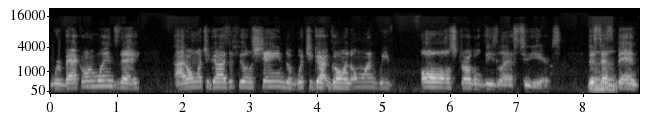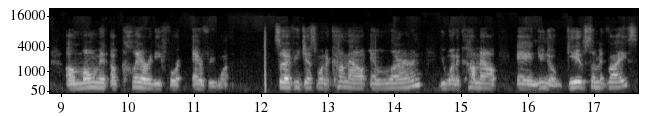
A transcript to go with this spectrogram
We're back on Wednesday. I don't want you guys to feel ashamed of what you got going on. We've all struggled these last two years. This mm-hmm. has been a moment of clarity for everyone. So if you just want to come out and learn, you want to come out and you know give some advice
